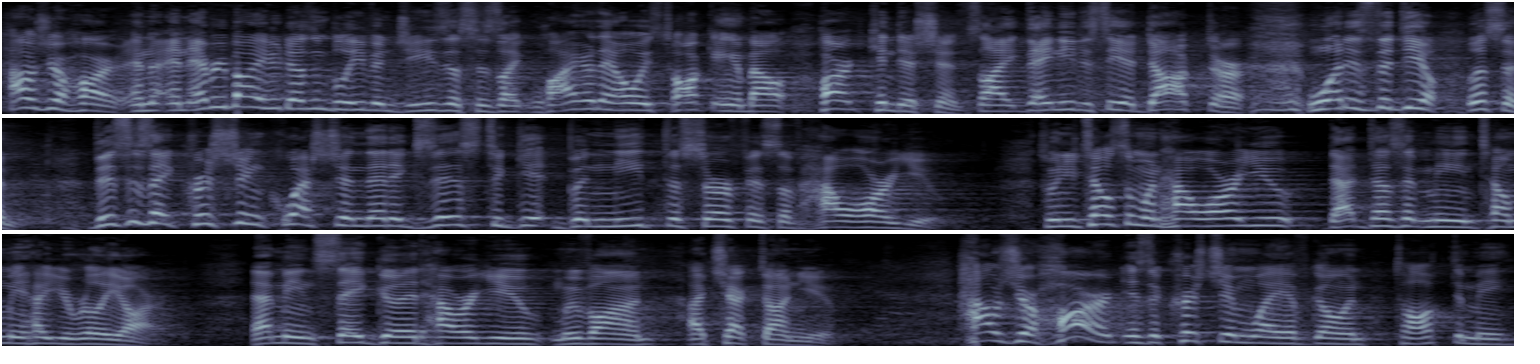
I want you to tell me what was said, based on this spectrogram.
How's your heart? And, and everybody who doesn't believe in Jesus is like, why are they always talking about heart conditions? Like they need to see a doctor. What is the deal? Listen, this is a Christian question that exists to get beneath the surface of how are you. So when you tell someone, how are you, that doesn't mean tell me how you really are. That means say good, how are you, move on, I checked on you. How's your heart is a Christian way of going, talk to me.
